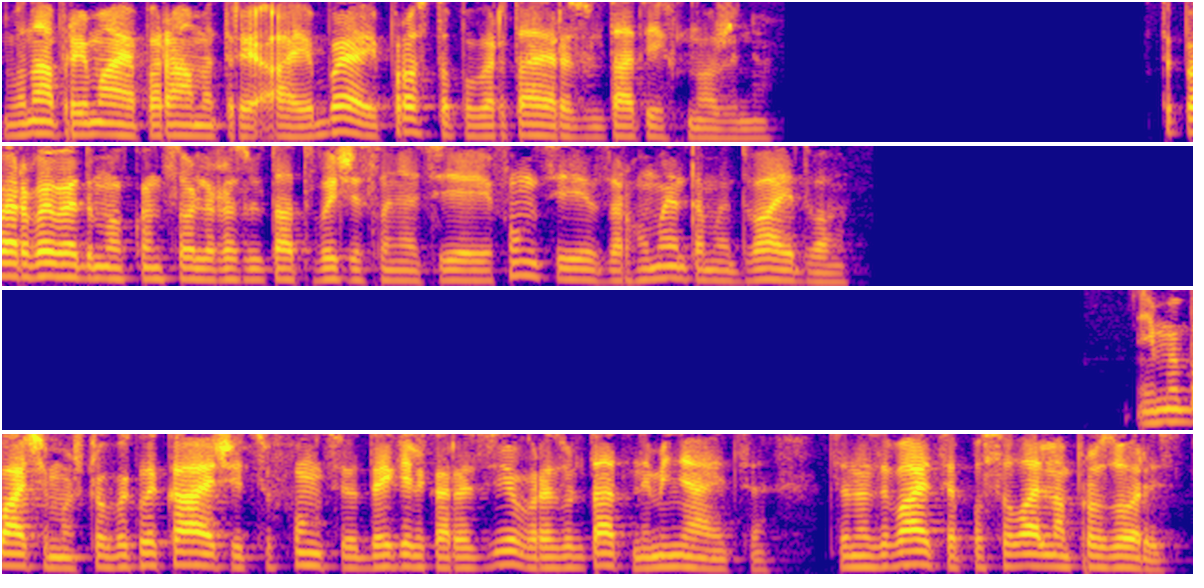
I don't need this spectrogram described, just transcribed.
Вона приймає параметри А і Б і просто повертає результат їх множення. Тепер виведемо в консоль результат вичислення цієї функції з аргументами 2 і 2. І ми бачимо, що викликаючи цю функцію декілька разів, результат не міняється. Це називається посилальна прозорість.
